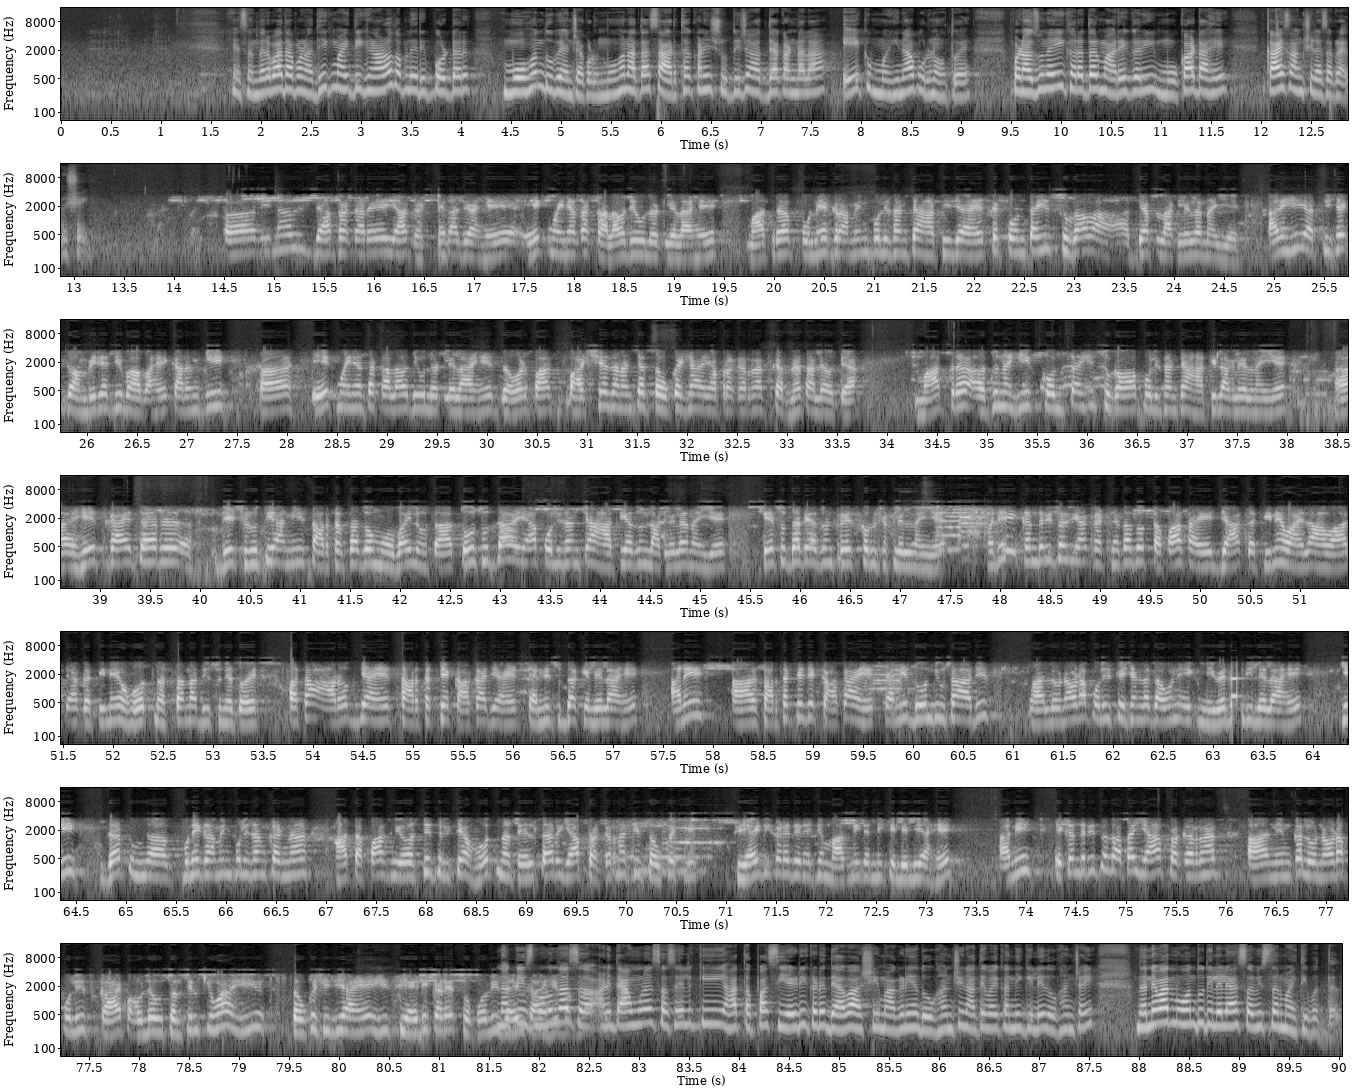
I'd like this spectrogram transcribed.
या संदर्भात आपण अधिक माहिती घेणार आहोत. आपले रिपोर्टर मोहन दुबे यांच्याकडून. मोहन आता सार्थक आणि श्रुतीच्या हत्याकांडाला एक महिना पूर्ण होतोय. पण अजूनही खरं तर मारेकरी मोकाट आहे. काय सांगशील या सगळ्याविषयी? रिनल ज्या प्रकारे या घटनेला जे आहे एक महिन्याचा कालावधी उलटलेला आहे. मात्र पुणे ग्रामीण पोलिसांच्या हाती जे आहे ते कोणताही सुगावा अद्याप लागलेला नाहीये. आणि ही अतिशय गांभीर्याची बाब आहे कारण की एक महिन्याचा कालावधी उलटलेला आहे. जवळपास पाचशे जणांच्या चौकशा या प्रकरणात करण्यात आल्या होत्या. मात्र अजूनही कोणताही सुगावा पोलिसांच्या हाती लागलेला नाहीये. हेच काय तर जे श्रुती आणि सार्थकचा जो मोबाईल होता तो सुद्धा या पोलिसांच्या हाती अजून लागलेला नाहीये. ते सुद्धा ते अजून ट्रेस करू शकलेले नाहीये. म्हणजे एकंदरीतच या घटनेचा जो तपास आहे ज्या गतीने व्हायला हवा त्या गतीने होत नसताना दिसून येतोय. असा आरोप जे आहे सार्थकचे काका जे आहेत त्यांनी सुद्धा केलेला आहे. आणि सार्थकचे जे काका आहेत त्यांनी दोन दिवसाआधीच अ, लोणावळा पोलीस स्टेशनला जाऊन एक निवेदन दिलेलं आहे. की जर तुम पुणे ग्रामीण पोलिसांकडनं हा तपास व्यवस्थितरित्या होत नसेल तर या प्रकरणाची चौकशी सीआयडीकडे देण्याची मागणी त्यांनी केलेली आहे. आणि एकंदरीतच आता या प्रकरणात नेमकं लोणावळा पोलीस काय पावले उचलतील किंवा ही चौकशी जी आहे ही सीआयडीकडे सोपवली जाईल म्हणूनच आणि त्यामुळेच असेल की हा तपास सीआयडीकडे द्यावा अशी मागणी या दोघांची नातेवाईकांनी केली दोघांच्याही. धन्यवाद मोहन तू दिलेल्या सविस्तर माहितीबद्दल.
